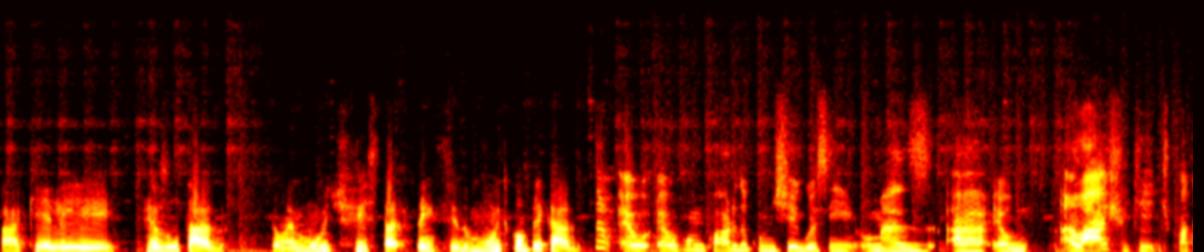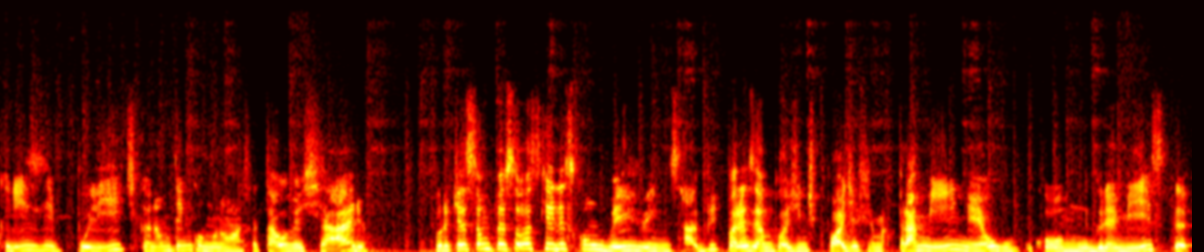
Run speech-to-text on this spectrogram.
aquele resultado. Então é muito difícil, tá? tem sido muito complicado. Não, eu, eu concordo contigo, assim, mas uh, eu, eu acho que tipo, a crise política não tem como não afetar o vestiário, porque são pessoas que eles convivem, sabe? Por exemplo, a gente pode afirmar, para mim, eu como gremista,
